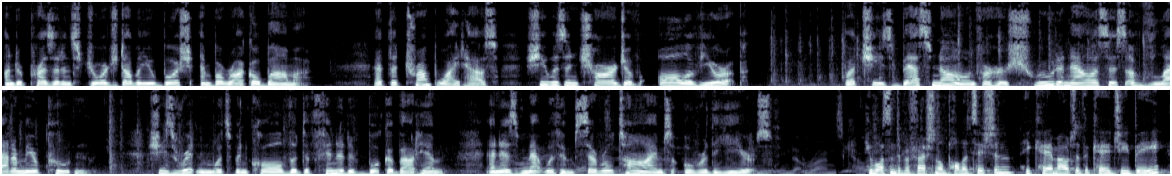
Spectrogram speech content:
under Presidents George W. Bush and Barack Obama. At the Trump White House, she was in charge of all of Europe. But she's best known for her shrewd analysis of Vladimir Putin. She's written what's been called the definitive book about him and has met with him several times over the years. He wasn't a professional politician. He came out of the KGB.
